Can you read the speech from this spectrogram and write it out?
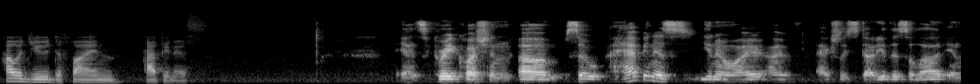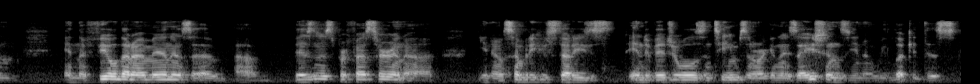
how would you define happiness? Yeah, it's a great question. Um, so happiness, you know, I, I've actually studied this a lot in in the field that I'm in as a, a business professor and a you know somebody who studies individuals and teams and organizations you know we look at this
